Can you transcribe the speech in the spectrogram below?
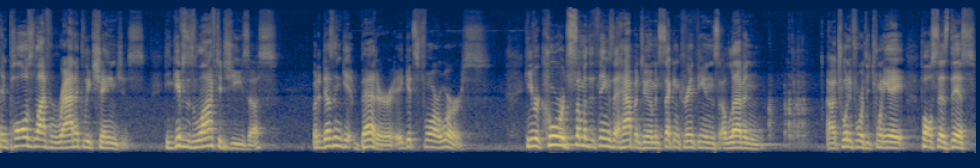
and Paul's life radically changes. He gives his life to Jesus but it doesn't get better, it gets far worse. He records some of the things that happened to him in 2 Corinthians 11, uh, 24 through 28. Paul says this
